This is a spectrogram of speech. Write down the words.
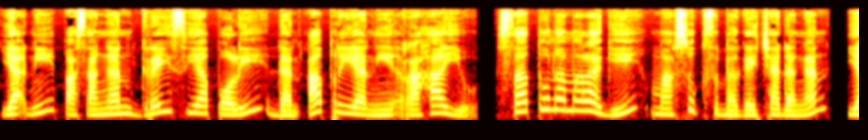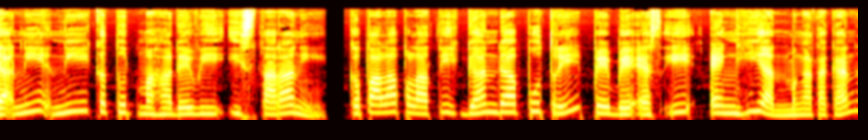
yakni pasangan Gracia Poli dan Apriani Rahayu. Satu nama lagi masuk sebagai cadangan, yakni Ni Ketut Mahadewi Istarani. Kepala Pelatih Ganda Putri PBSI Eng Hian mengatakan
